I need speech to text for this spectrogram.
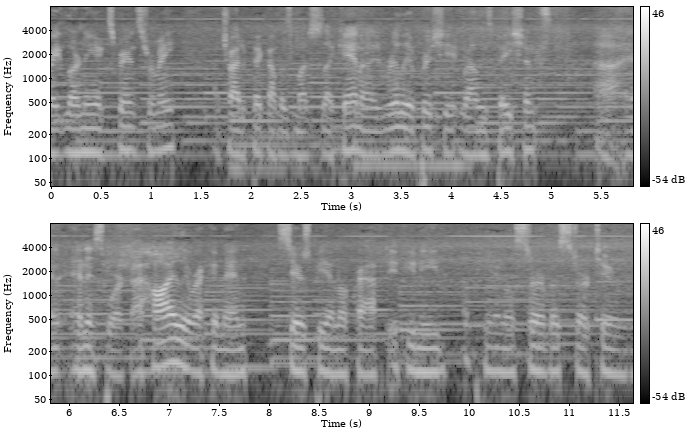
great learning experience for me. I try to pick up as much as I can. I really appreciate Riley's patience Uh, and, and his work. I highly recommend Stairs Piano Craft if you need a piano serviced or tuned.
